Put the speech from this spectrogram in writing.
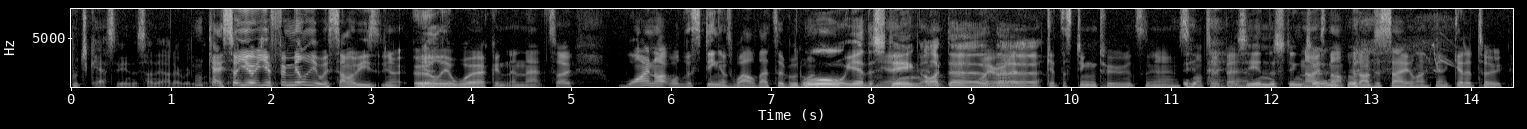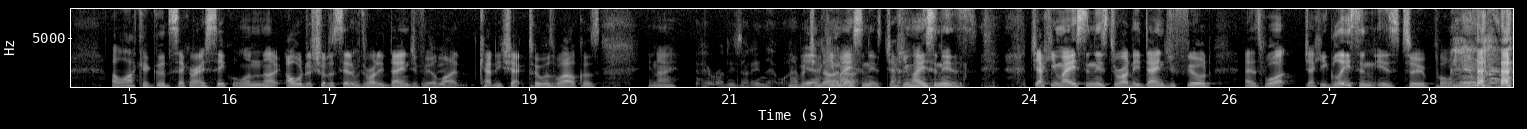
Butch Cassidy in the Sunday. I don't really. wanna Okay, so you're you're familiar with some of his you know earlier work and, and that. So why not? Well, the Sting as well. That's a good one. Oh yeah, the Yeah, Sting. I and like the. while you're at it, the get the Sting too. It's you know it's not too bad. Is he in the Sting no, too? he's not. But I'll just say like yeah, get it too. I like a good second race sequel, and like, I would should have said it with Rodney Dangerfield, like Caddyshack two as well, because you know Yeah, Rodney's not in that one. no, but yeah, Jackie no, I know. Mason is. Jackie Mason is. Jackie Mason is to Rodney Dangerfield as what Jackie Gleason is to Paul Newman.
